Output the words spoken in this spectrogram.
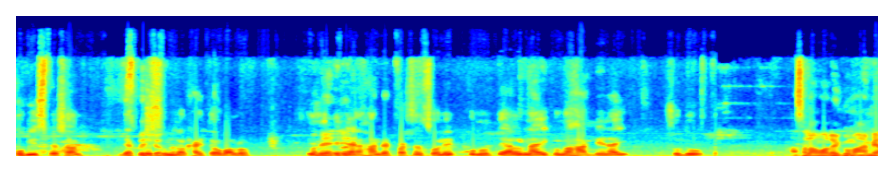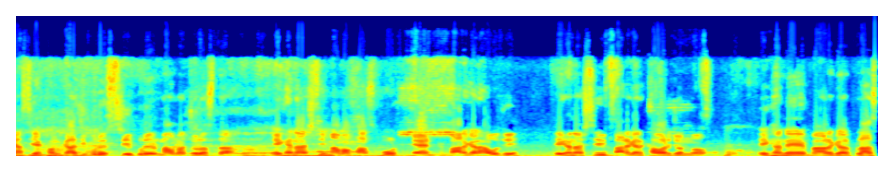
খুবই স্পেশাল দেখতে সুন্দর খাইতেও ভালো। মানে এটা হান্ড্রেড পার্সেন্ট সলিড কোনো তেল নাই কোনো হাড্ডি নাই শুধু আসসালামু আলাইকুম, আমি আছি এখন গাজীপুরের শ্রীপুরের মাওনা চৌরাস্তা। এখানে আসছি মামা ফাস্টফুড অ্যান্ড বার্গার হাউজে এখানে আসছি বার্গার খাওয়ার জন্য। এখানে বার্গার প্লাস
